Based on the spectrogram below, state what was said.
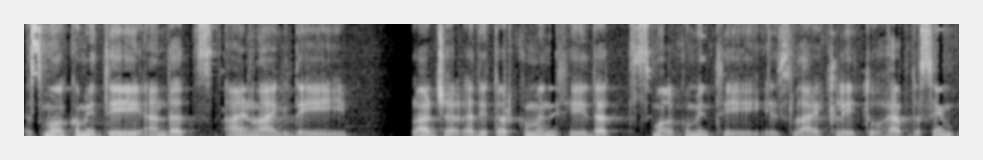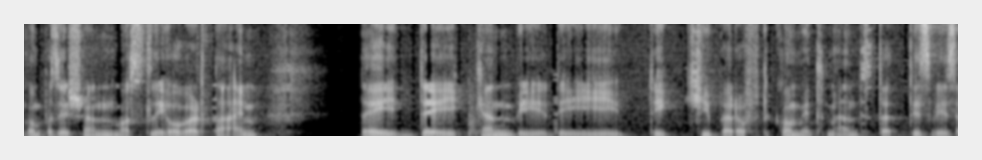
a small committee and that's unlike the larger editor community, that small committee is likely to have the same composition mostly over time. They, they can be the, the keeper of the commitment that this was,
